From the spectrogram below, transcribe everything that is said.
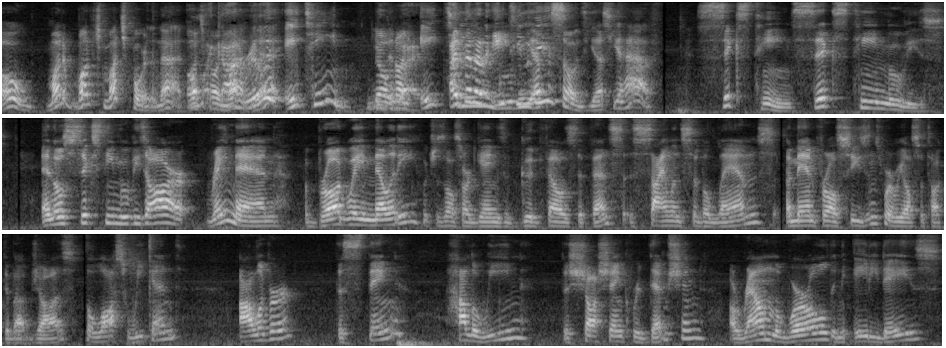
oh much much much more than that Oh much my more than God, that. really? Yeah, 18 No you've been way. on 18 I've been on 18 movie of these? episodes yes you have 16 16 movies and those 16 movies are rain man a broadway melody which is also our gangs of goodfellas defense silence of the lambs a man for all seasons where we also talked about jaws the lost weekend oliver the sting halloween the shawshank redemption around the world in 80 days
